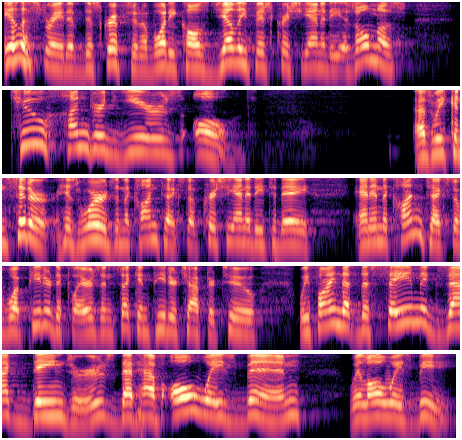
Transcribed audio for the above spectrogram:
illustrative description of what he calls jellyfish Christianity is almost 200 years old, as we consider his words in the context of Christianity today, and in the context of what Peter declares in 2 Peter chapter 2, we find that the same exact dangers that have always been will always be.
